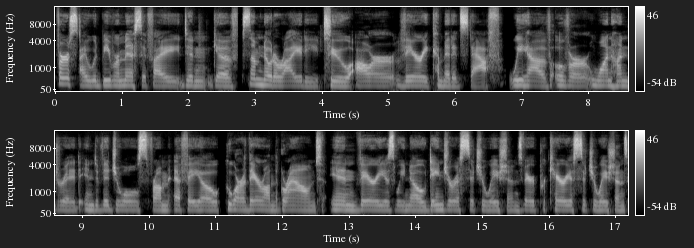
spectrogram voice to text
First, I would be remiss if I didn't give some notoriety to our very committed staff. We have over 100 individuals from FAO who are there on the ground in very, as we know, dangerous situations, very precarious situations,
